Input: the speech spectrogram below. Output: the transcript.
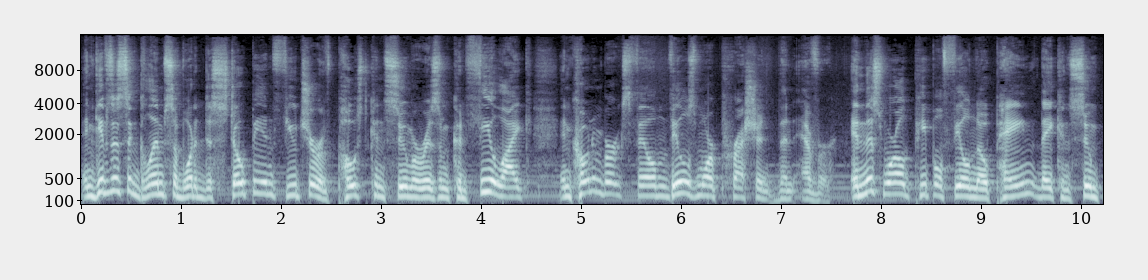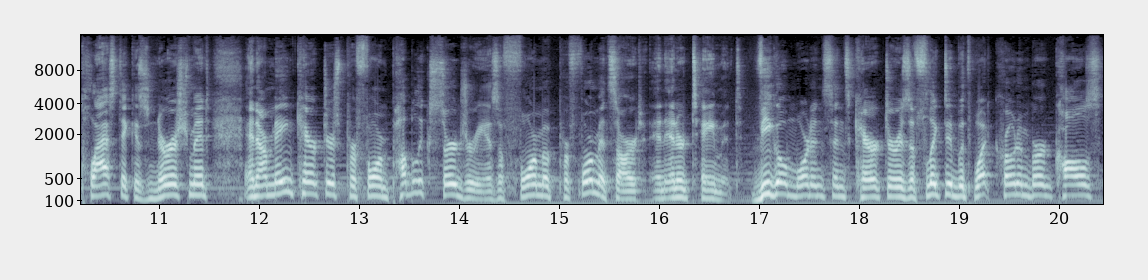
and gives us a glimpse of what a dystopian future of post-consumerism could feel like, and Cronenberg's film feels more prescient than ever. In this world, people feel no pain, they consume plastic as nourishment, and our main characters perform public surgery as a form form of performance art and entertainment. Viggo Mortensen's character is afflicted with what Cronenberg calls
